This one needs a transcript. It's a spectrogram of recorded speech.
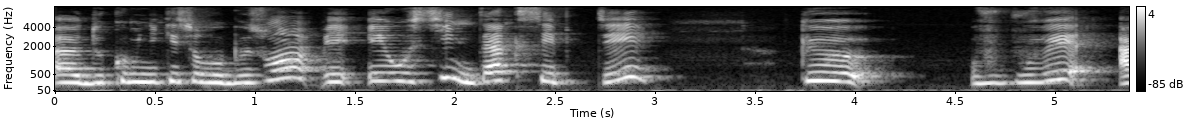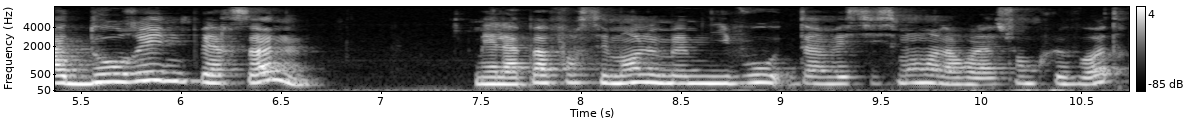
euh, de communiquer sur vos besoins et, aussi d'accepter que vous pouvez adorer une personne, mais elle n'a pas forcément le même niveau d'investissement dans la relation que le vôtre.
